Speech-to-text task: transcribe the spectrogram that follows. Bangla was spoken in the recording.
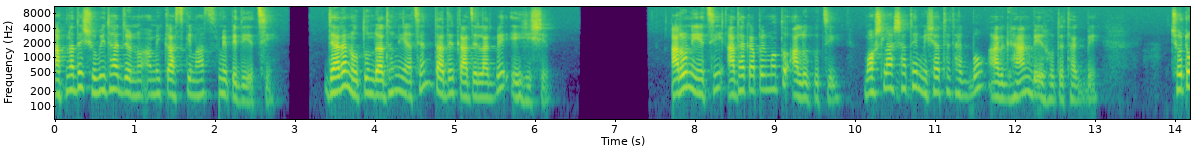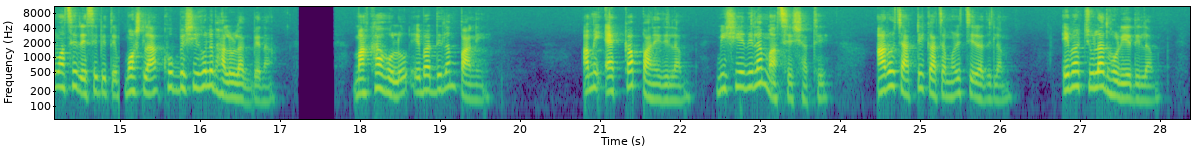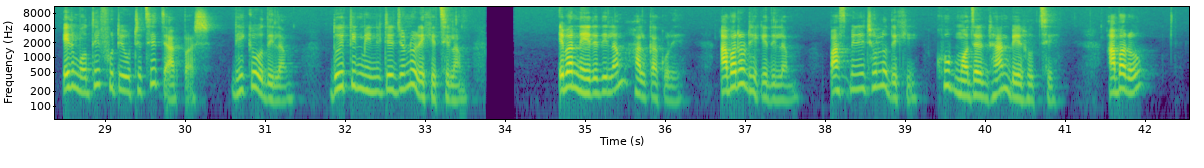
আপনাদের সুবিধার জন্য আমি কাসকি মাছ মেপে দিয়েছি। যারা নতুন রাঁধুনি আছেন, তাদের কাজে লাগবে এই হিসেব। আরও নিয়েছি আধা কাপের মতো আলু কুচি। মশলার সাথে মিশাতে থাকব আর ঘ্রাণ বের হতে থাকবে। ছোট মাছের রেসিপিতে মশলা খুব বেশি হলে ভালো লাগবে না। মাখা হলো, এবার দিলাম পানি। আমি এক কাপ পানি দিলাম। মিশিয়ে দিলাম মাছের সাথে। আরও চারটি কাঁচামরিচ চেরা দিলাম। এবার চুলা ধরিয়ে দিলাম। এর মধ্যে ফুটে উঠেছে চারপাশ। ঢেকেও দিলাম। দুই তিন মিনিটের জন্য রেখেছিলাম। এবার নেড়ে দিলাম হালকা করে। আবারও ঢেকে দিলাম। পাঁচ মিনিট হলো দেখি, খুব মজার ঘ্রাণ বের হচ্ছে। আবারও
